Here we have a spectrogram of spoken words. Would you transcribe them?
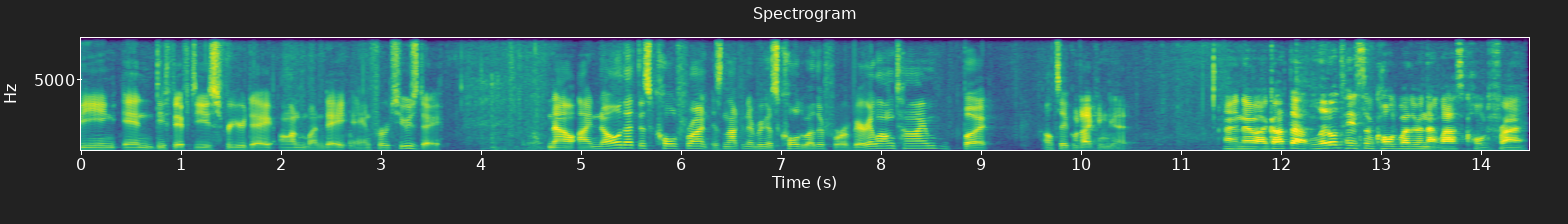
being in the 50s for your day on Monday and for Tuesday. Now, I know that this cold front is not going to bring us cold weather for a very long time, but I'll take what I can get. I know. I got that little taste of cold weather in that last cold front.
